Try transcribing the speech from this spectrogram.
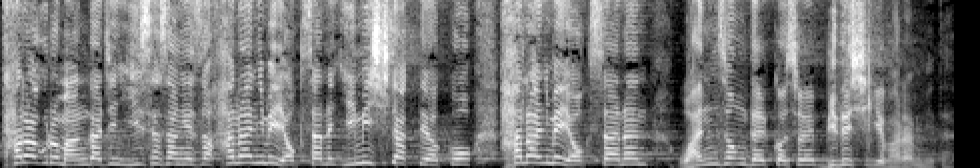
타락으로 망가진 이 세상에서 하나님의 역사는 이미 시작되었고 하나님의 역사는 완성될 것을 믿으시기 바랍니다.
